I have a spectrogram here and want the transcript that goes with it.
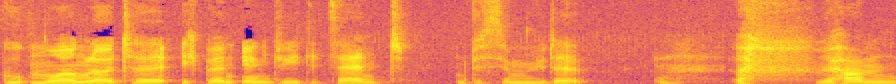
Guten Morgen, Leute. Ich bin irgendwie dezent ein bisschen müde. Wir haben,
